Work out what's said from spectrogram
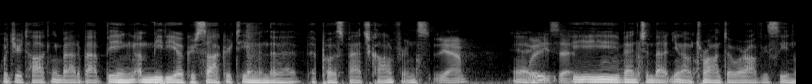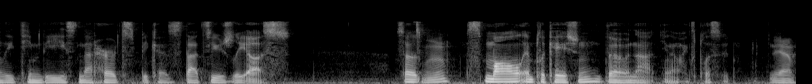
what you're talking about about being a mediocre soccer team in the, the post-match conference. Yeah. Yeah, What did he say? He, he mentioned that you know Toronto are obviously an elite team in the East, and that hurts because that's usually us. So Hmm? small implication, though not you know explicit. Yeah.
